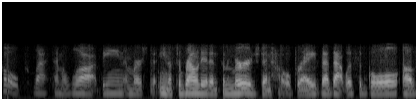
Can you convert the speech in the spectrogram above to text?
hope last time a lot, being immersed, you know, surrounded and submerged in hope, right? That that was the goal of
